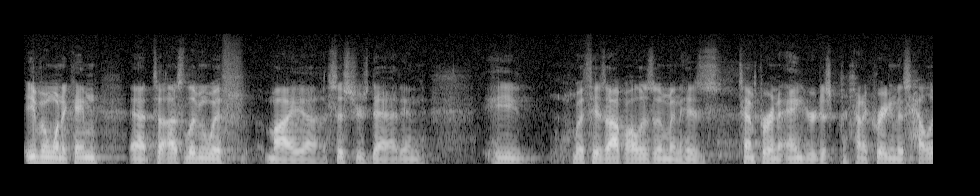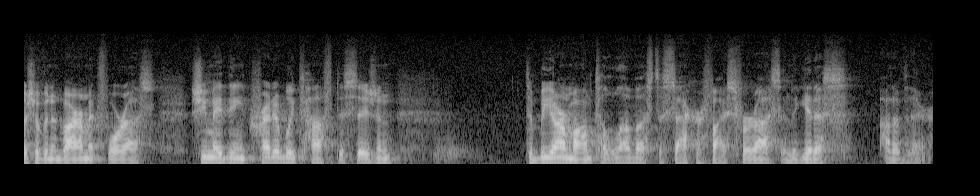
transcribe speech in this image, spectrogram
Even when it came uh, to us living with my uh, sister's dad, and he, with his alcoholism and his temper and anger, just kind of creating this hellish of an environment for us, she made the incredibly tough decision to be our mom, to love us, to sacrifice for us, and to get us out of there.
